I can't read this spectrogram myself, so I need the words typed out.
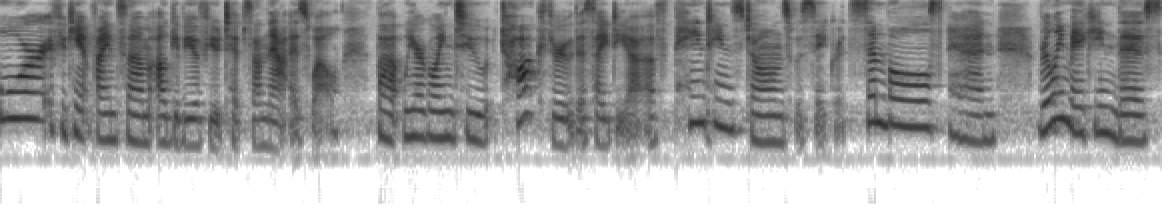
or if you can't find some, I'll give you a few tips on that as well. But we are going to talk through this idea of painting stones with sacred symbols and really making this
